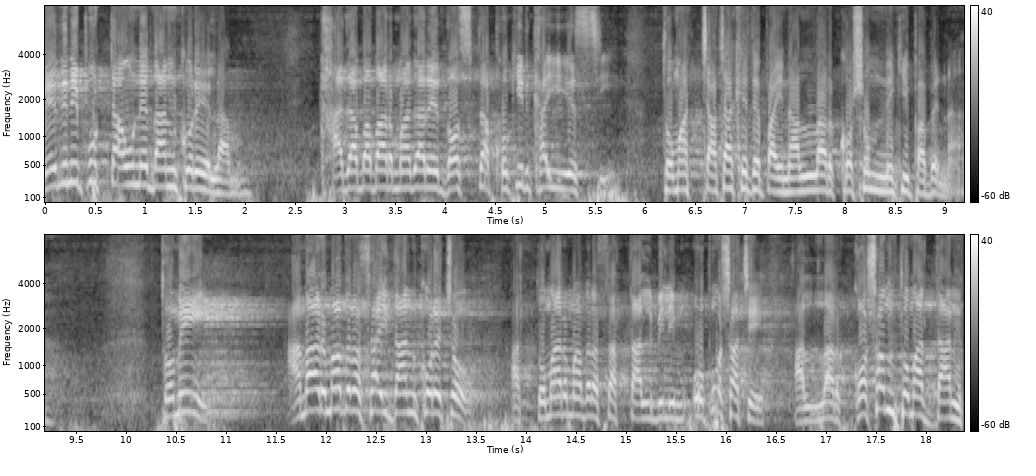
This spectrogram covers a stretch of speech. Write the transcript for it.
মেদিনীপুর টাউনে দান করে এলাম। খাজা বাবার মাজারে দশটা ফকির খাইয়ে এসছি। তোমার চাচা খেতে পাই না, আল্লাহর কসম নেকি পাবে না। তুমি আমার মাদ্রাসায় দান করেছ। আর তোমার মাদ্রাসার তালবিলিম উপোস আছে, আল্লাহর কসম তোমার দান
